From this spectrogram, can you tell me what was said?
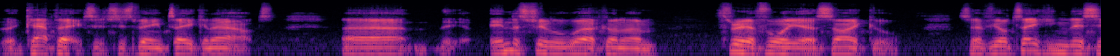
the capex which is being taken out. Uh, the industry will work on a three or four year cycle. So if you're taking this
